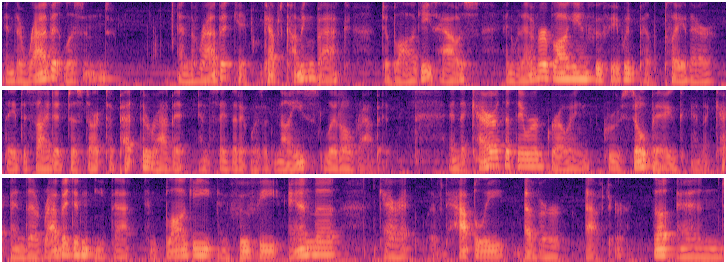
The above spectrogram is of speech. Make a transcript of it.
And the rabbit listened. And the rabbit kept coming back to Bloggy's house. And whenever Bloggy and Foofy would p- play there, they decided to start to pet the rabbit and say that it was a nice little rabbit. And the carrot that they were growing grew so big, and the ca- and the rabbit didn't eat that, and Bloggy and Foofy and the carrot lived happily ever after. The end.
